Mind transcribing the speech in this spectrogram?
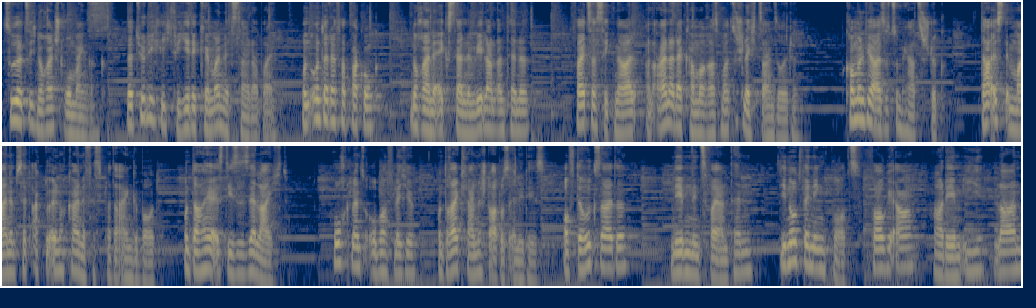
zusätzlich noch ein Stromeingang. Natürlich liegt für jede Cam ein Netzteil dabei. Und unter der Verpackung noch eine externe WLAN-Antenne, falls das Signal an einer der Kameras mal zu schlecht sein sollte. Kommen wir also zum Herzstück. Da ist in meinem Set aktuell noch keine Festplatte eingebaut und daher ist diese sehr leicht. Hochglanzoberfläche und drei kleine Status-LEDs. Auf der Rückseite, neben den zwei Antennen, die notwendigen Ports VGA, HDMI, LAN,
